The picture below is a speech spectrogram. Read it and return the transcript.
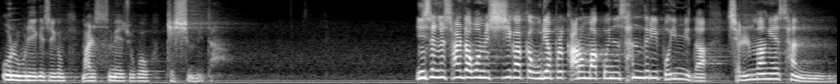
오늘 우리에게 지금 말씀해 주고 계십니다. 인생을 살다 보면 시시각각 우리 앞을 가로막고 있는 산들이 보입니다. 절망의 산.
